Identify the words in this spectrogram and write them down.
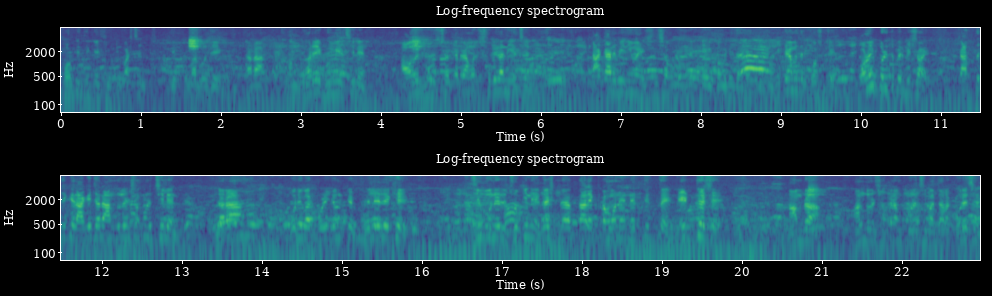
ফোরটি থেকে ফিফটি পার্সেন্ট দেখতে পারব যে তারা ঘরে ঘুমিয়েছিলেন। আওয়ামী ভারত সরকারের আমাদের সুবিধা নিয়েছেন। টাকার বিনিময়ে সেসব লোকদেরকে এই কমিটি জায়গা এটাই আমাদের কষ্টের। বড়ই পরিতাপের বিষয়। চার তারিখের আগে যারা আন্দোলন সংগ্রামে ছিলেন, যারা পরিবার পরিজনকে ফেলে রেখে জীবনের ঝুঁকি নিয়ে দেশ নায়ক তারেক রহমানের নেতৃত্বে নির্দেশে আমরা আন্দোলন সংগ্রাম করেছি বা যারা করেছেন,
